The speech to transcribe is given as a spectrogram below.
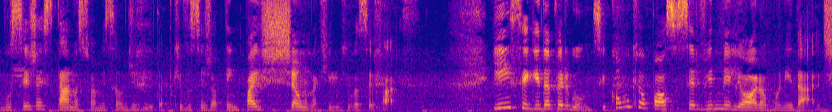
você já está na sua missão de vida, porque você já tem paixão naquilo que você faz. E em seguida pergunte-se: como que eu posso servir melhor à humanidade?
